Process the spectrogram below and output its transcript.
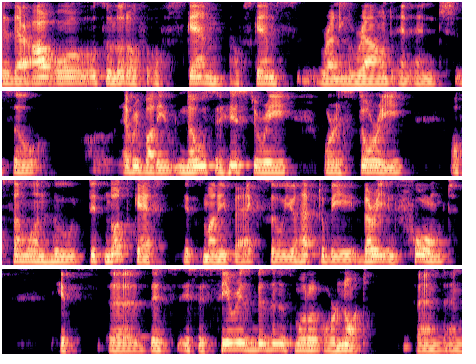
uh, there are also a lot of, of scam of scams running around and, and so everybody knows a history or a story of someone who did not get its money back. So you have to be very informed if uh, this is a serious business model or not. And, and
